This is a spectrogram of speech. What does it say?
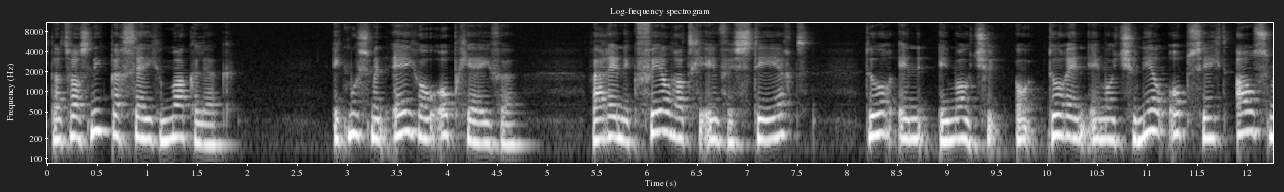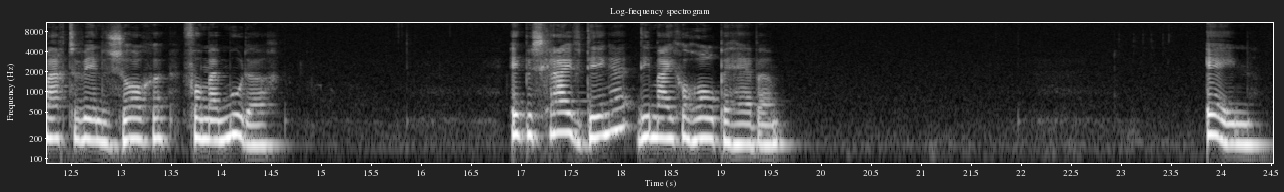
Dat was niet per se gemakkelijk. Ik moest mijn ego opgeven, waarin ik veel had geïnvesteerd door in, door in emotioneel opzicht alsmaar te willen zorgen voor mijn moeder. Ik beschrijf dingen die mij geholpen hebben. 1.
